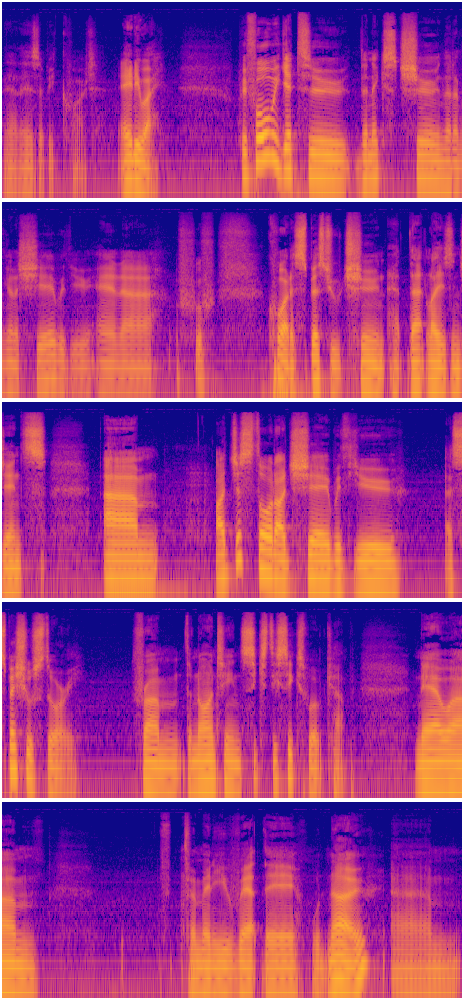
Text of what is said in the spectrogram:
Now, there's a big quote. Anyway, before we get to the next tune that I'm going to share with you, and uh, quite a special tune at that, ladies and gents, um, I just thought I'd share with you a special story from the 1966 World Cup. Now, um, for many of you out there would know, um,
